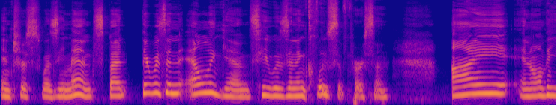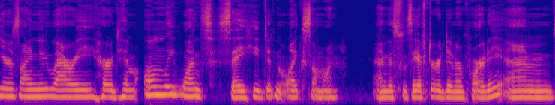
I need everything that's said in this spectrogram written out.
interest was immense, but there was an elegance. He was an inclusive person. I, in all the years I knew Larry, heard him only once say he didn't like someone. And this was after a dinner party, and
